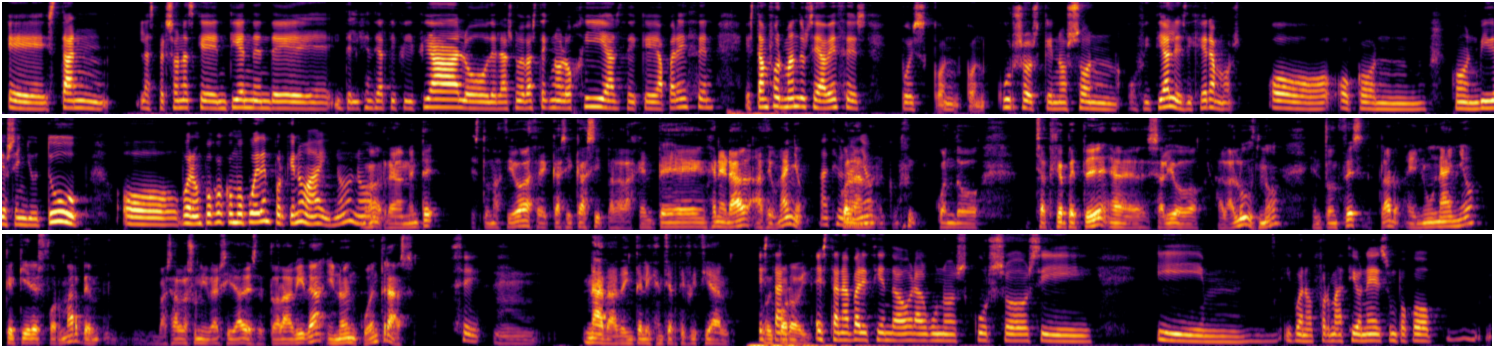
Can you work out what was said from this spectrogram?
eh, están las personas que entienden de inteligencia artificial o de las nuevas tecnologías de que aparecen, están formándose a veces pues con, cursos que no son oficiales, dijéramos, o, con, con vídeos en YouTube, o bueno, un poco como pueden porque no hay, ¿no? no realmente esto nació hace casi casi, para la gente en general, hace un año. Hace un año. cuando ChatGPT eh, salió a la luz, ¿no? Entonces, claro, en un año, ¿qué quieres formarte? Vas a las universidades de toda la vida y no encuentras sí. Mm, nada de inteligencia artificial hoy por hoy. Están apareciendo ahora algunos cursos y, y, bueno, formaciones un poco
